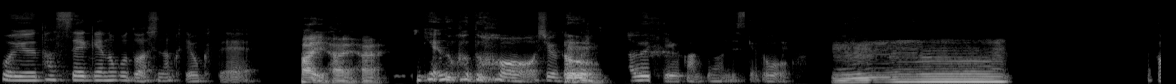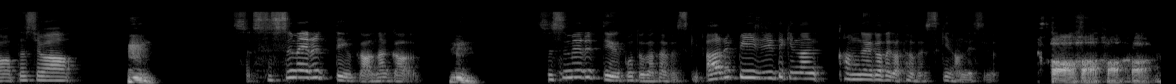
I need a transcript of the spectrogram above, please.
こういう達成系のことはしなくてよくて、はいはいはい。系のことを習慣に使うっていう感じなんですけど、うーん、だから私はうん、す進めるっていうか、なんかうん。進めるっていうことが多分好き。RPG 的な考え方が多分好きなんですよ。はあはあはあはあ。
